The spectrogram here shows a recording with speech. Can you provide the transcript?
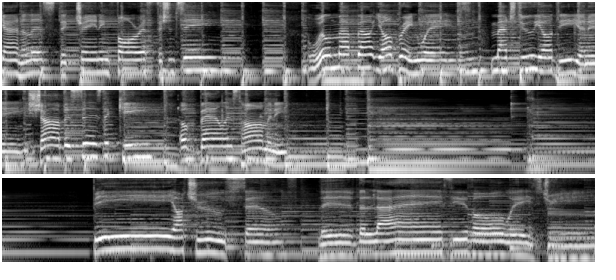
analytic training for efficiency. We'll map out your brainwaves, match to your DNA. Shabbos is the key of balanced harmony. Be your true self. Live the life you've always dreamed.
